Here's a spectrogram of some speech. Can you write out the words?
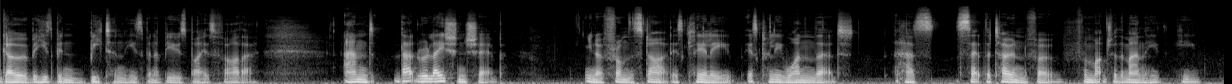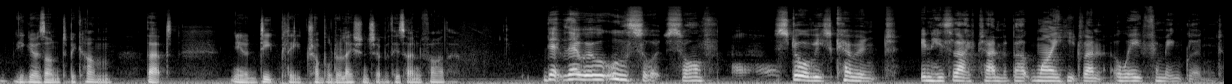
go. But he's been beaten, he's been abused by his father, and that relationship, you know, from the start is clearly is clearly one that has set the tone for, for much of the man he, he he goes on to become. That you know deeply troubled relationship with his own father. There, there were all sorts of stories current in his lifetime about why he'd run away from England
